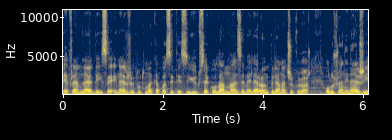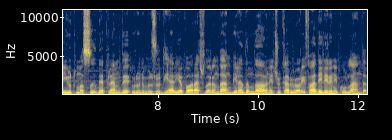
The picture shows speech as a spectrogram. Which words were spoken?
Depremlerde ise enerji tutma kapasitesi yüksek olan malzemeler ön plana çıkıyor. Oluşan enerjiyi yutması depremde ürünümüzü diğer yapı araçlarından bir adım daha öne çıkarıyor ifadelerini kullandı.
